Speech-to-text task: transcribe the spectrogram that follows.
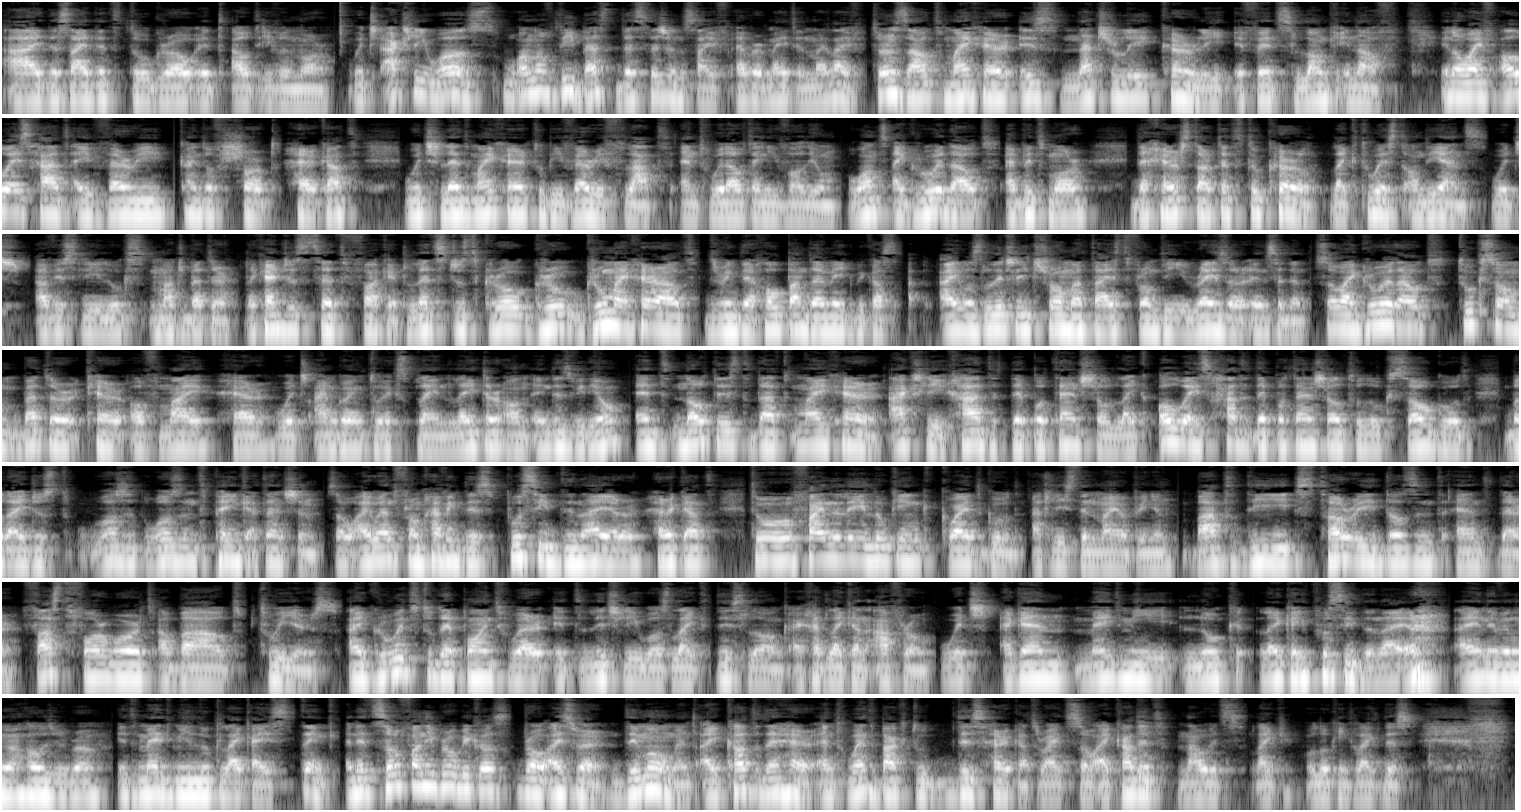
I decided to grow it out even more, which actually was one of the best decisions I've ever made in my life. Turns out my hair is naturally curly if it's long enough. You know, I've always had a very kind of short haircut, which led my hair to be very flat and without any volume. Once I grew it out a bit more, the hair started to curl, like twist on the ends, which obviously looks much better. Like I just said, fuck it, let's just grow, grow, grew my hair out during the whole pandemic because I was literally traumatized from the razor incident. So I grew it out, took some better care of my hair, which I'm going to explain later on in this video, and noticed that my hair actually had the potential, like always had the potential to look so good, but I just wasn't, wasn't paying attention. So I went from having this pussy denier haircut to finally looking quite good, at least in my opinion. But the story doesn't end there. Fast forward about two years. I grew it to the point where it literally was like this long. I had like an afro, which again made me look like a pussy denier. I ain't even gonna hold you, bro. It made me look like I stink. And it's so funny, bro, because, bro, I swear, the moment I cut the hair and went back to this haircut, right? So I cut it, now it's like looking like this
